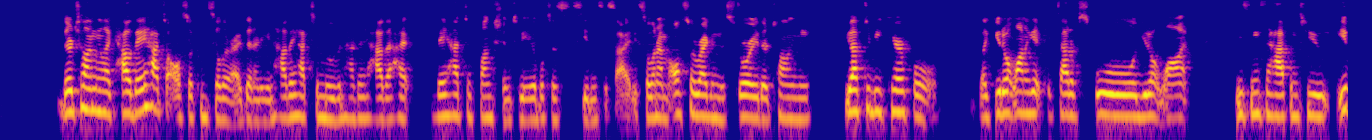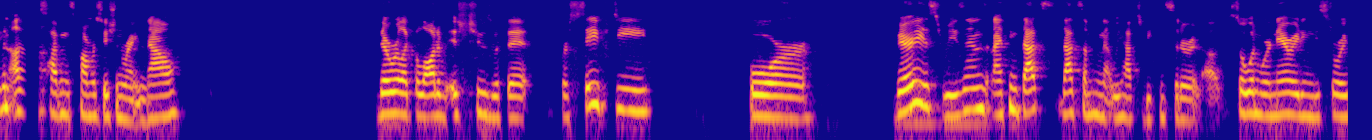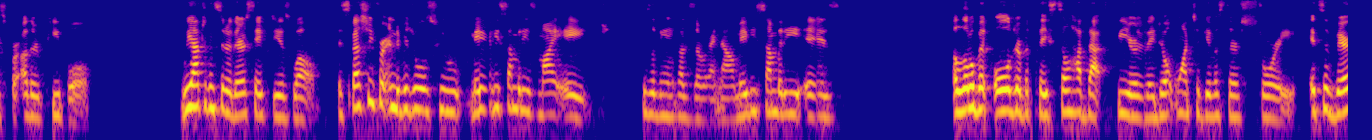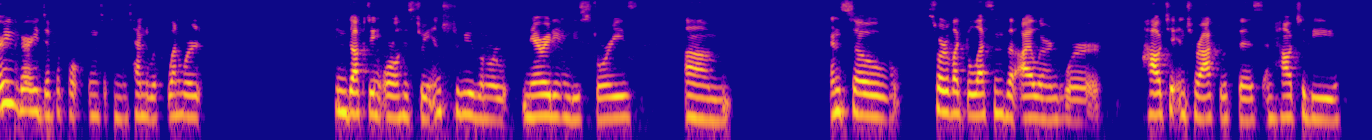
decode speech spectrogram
they're telling me like how they had to also conceal their identity and how they had to move and how they how they had, they had to function to be able to succeed in society. So when I'm also writing the story, they're telling me you have to be careful. Like you don't want to get kicked out of school. You don't want these things to happen to you. Even us having this conversation right now, there were like a lot of issues with it for safety, for various reasons, and I think that's that's something that we have to be considerate of. So when we're narrating these stories for other people, we have to consider their safety as well, especially for individuals who maybe somebody's my age who's living in Gaza right now. Maybe somebody is a little bit older, but they still have that fear. They don't want to give us their story. It's a very, very difficult thing to contend with when we're conducting oral history interviews, when we're narrating these stories. Um, and so, sort of like the lessons that I learned were how to interact with this and how to be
